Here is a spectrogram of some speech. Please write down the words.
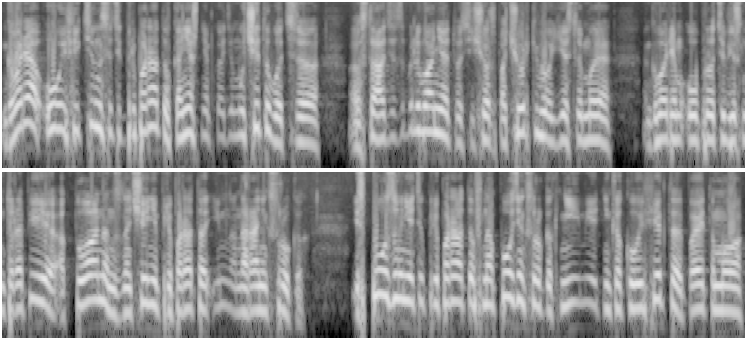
Говоря о эффективности этих препаратов, конечно, необходимо учитывать стадии заболевания. То есть, еще раз подчеркиваю, если мы говорим о противовирусной терапии, актуально назначение препарата именно на ранних сроках. Использование этих препаратов на поздних сроках не имеет никакого эффекта, поэтому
